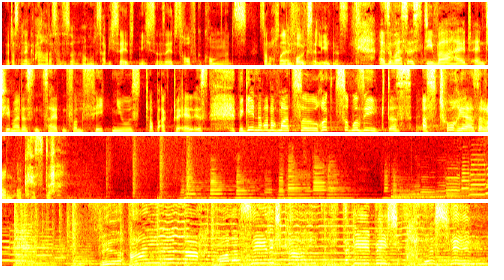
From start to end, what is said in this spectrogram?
äh, dass man denkt, ah, das, hat das, oh, das habe ich selbst, bin ich selbst drauf gekommen. Ne? Das ist dann auch so ein Erfolgserlebnis. Also was ist die Wahrheit? Ein Thema, das in Zeiten von Fake News top aktuell ist. Wir gehen aber noch mal zurück zur Musik. Das Astoria Salonorchester. Für eine Nacht voller Seligkeit, da gebe ich alles hin.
